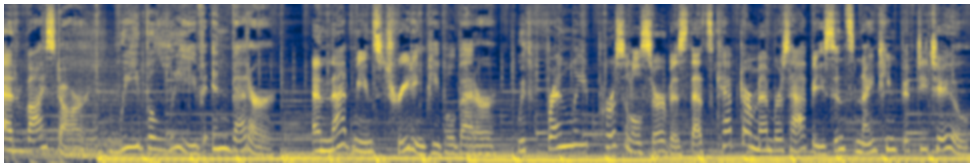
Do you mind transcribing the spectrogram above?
At VyStar, we believe in better. And that means treating people better with friendly, personal service that's kept our members happy since 1952.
